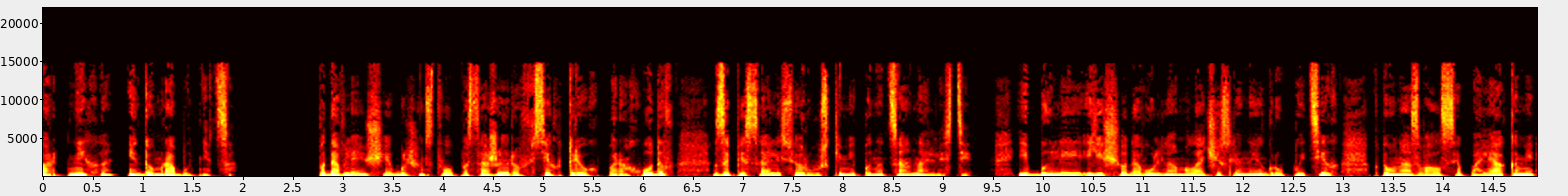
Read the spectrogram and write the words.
портниха и домработница. Подавляющее большинство пассажиров всех трех пароходов записались русскими по национальности, и были еще довольно малочисленные группы тех, кто назвался поляками,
